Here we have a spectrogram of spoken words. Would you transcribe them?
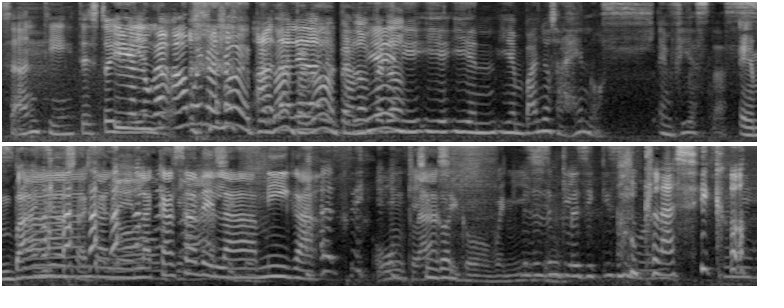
Santi, te estoy y viendo. el lugar, ah, bueno, no, eh, Ah, perdón, dale, perdón, perdón, también, perdón. Y, y- y en, y en baños ajenos, en fiestas. En baños Ándale, ajenos, en la casa de la amiga. Ah, sí. Un clásico, buenísimo. Ese es un clasiquísimo. Un ¿no? clásico. Sí.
